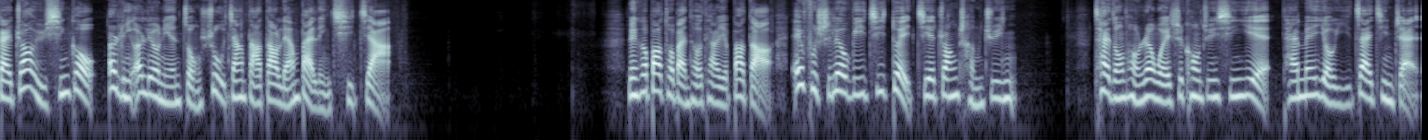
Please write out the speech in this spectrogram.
改装与新购，二零二六年总数将达到两百零七架。联合报头版头条也报道，F 十六 V 机队接装成军。蔡总统认为是空军兴业，台美友谊在进展。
